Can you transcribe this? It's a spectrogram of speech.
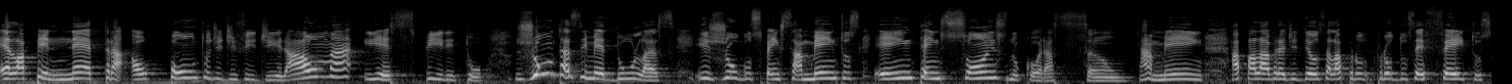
Ela penetra ao ponto de dividir alma e espírito, juntas e medulas, e julga os pensamentos e intenções no coração. Amém. A palavra de Deus ela pro, produz efeitos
